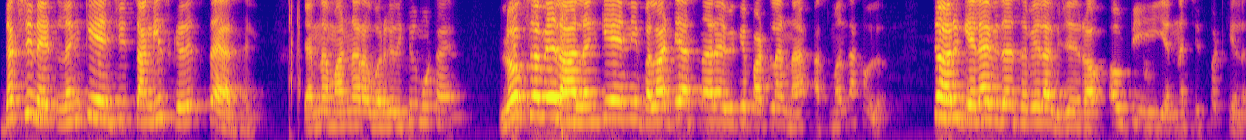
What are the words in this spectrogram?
दक्षिणेत लंके यांची चांगलीच क्रेज तयार झाली. त्यांना मानणारा वर्ग देखील मोठा आहे. लोकसभेला लंके यांनी बलाढ्य असणाऱ्या विखे पाटलांना आसमान दाखवलं. तर गेल्या विधानसभेला विजयराव औटी यांना चितपट केलं.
